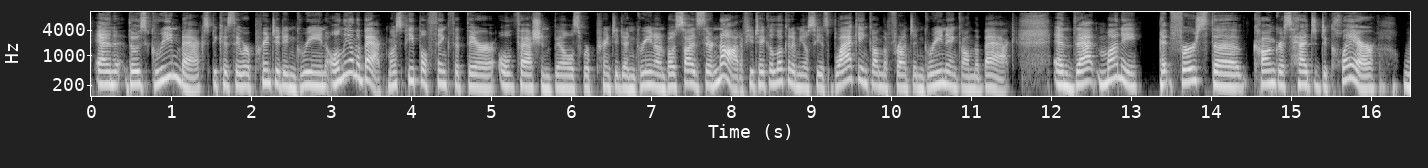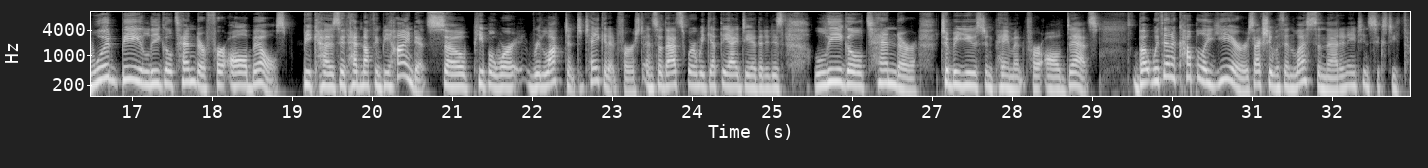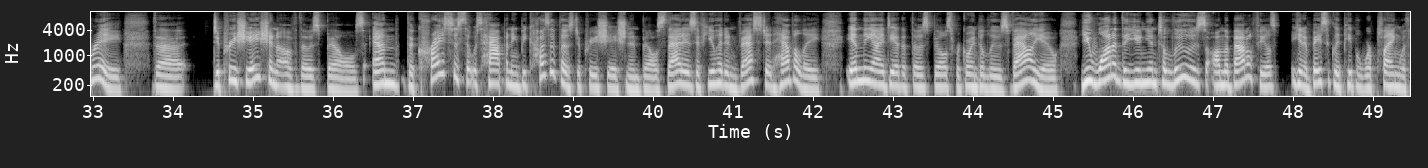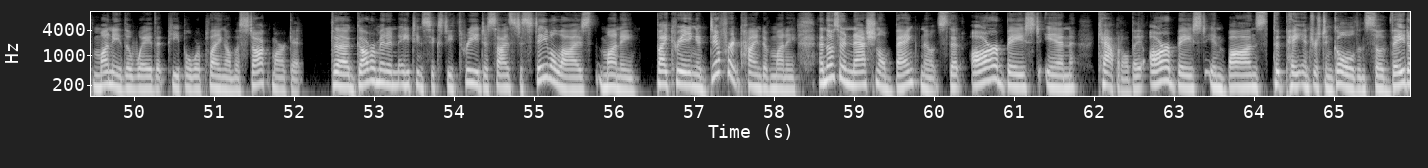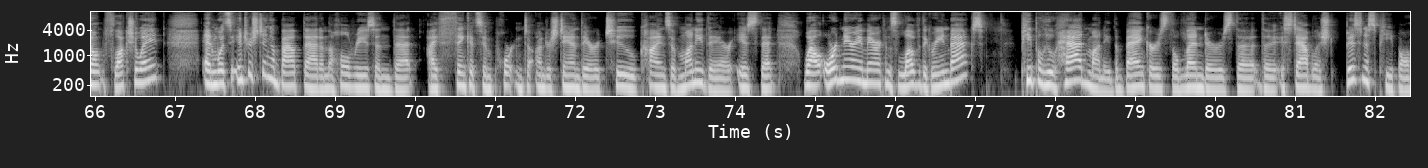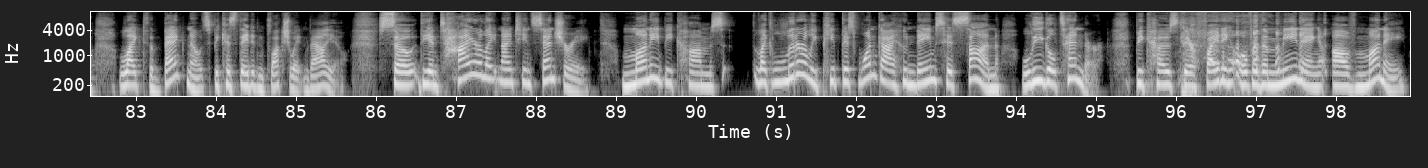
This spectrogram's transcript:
And those greenbacks, because they were printed in green only on the back, most people think that their old fashioned bills were printed in green on both sides. They're not. If you take a look at them, you'll see it's black ink on the front and green ink on the back. And that money at first the Congress had to declare would be legal tender for all bills because it had nothing behind it. So people were reluctant to take it at first. And so that's where we get the idea that it is legal tender to be used in payment for all debts. But within a couple of years, actually within less than that, in 1863, the depreciation of those bills and the crisis that was happening because of those depreciation in bills. That is, if you had invested heavily in the idea that those bills were going to lose value, you wanted the union to lose on the battlefields. You know, basically, people were playing with money the way that people were playing on the stock market. The government in 1863 decides to stabilize money by creating a different kind of money. And those are national banknotes that are based in capital. They are based in bonds that pay interest in gold. And so they don't fluctuate. And what's interesting about that, and the whole reason that I think it's important to understand there are two kinds of money there, is that while ordinary Americans love the greenbacks, people who had money, the bankers, the lenders, the, the established business people, liked the banknotes because they didn't fluctuate in value. So the entire late 19th century, money becomes like literally people there's one guy who names his son legal tender because they're fighting over the meaning of money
